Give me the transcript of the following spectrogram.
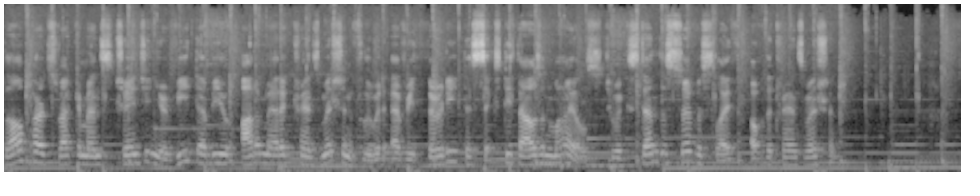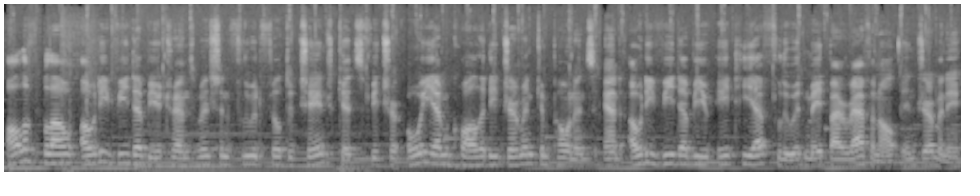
Blau Parts recommends changing your VW automatic transmission fluid every 30 to 60,000 miles to extend the service life of the transmission. All of Blau Audi VW transmission fluid filter change kits feature OEM quality German components and Audi VW ATF fluid made by Ravenol in Germany.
